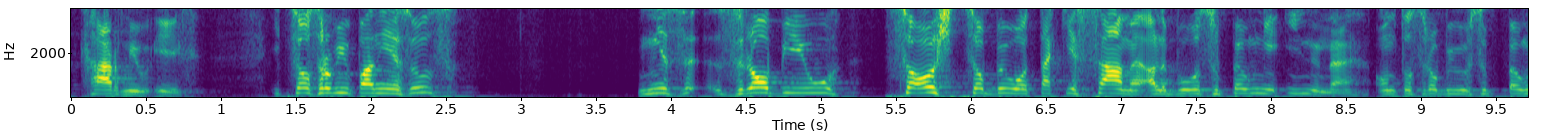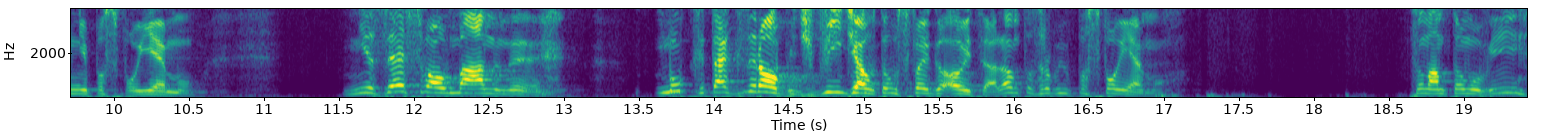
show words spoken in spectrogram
karmił ich. I co zrobił Pan Jezus? Nie zrobił coś, co było takie same, ale było zupełnie inne. On to zrobił zupełnie po swojemu. Nie zesłał manny. Mógł tak zrobić, widział to u swojego ojca, ale on to zrobił po swojemu. Co nam to mówi?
